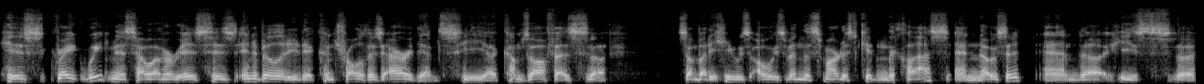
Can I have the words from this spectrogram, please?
His great weakness, however, is his inability to control his arrogance. He uh, comes off as uh, somebody who's always been the smartest kid in the class and knows it, and uh, he's uh,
